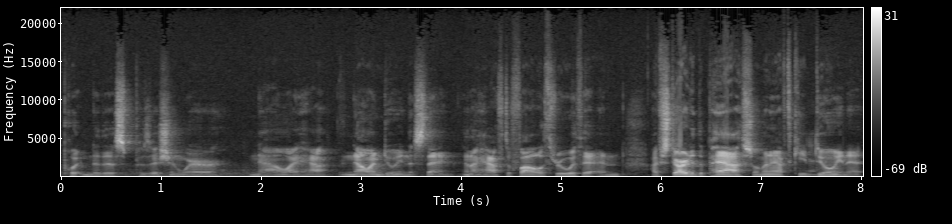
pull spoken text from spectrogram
put into this position where now I have now I'm doing this thing and I have to follow through with it and I've started the path, so I'm gonna have to keep doing it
